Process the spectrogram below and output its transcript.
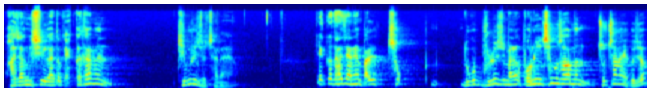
화장실 가도 깨끗하면 기분이 좋잖아요. 깨끗하지 않으면 빨리 촉, 누구 부르지 말고 본인이 청소하면 좋잖아요. 그죠?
